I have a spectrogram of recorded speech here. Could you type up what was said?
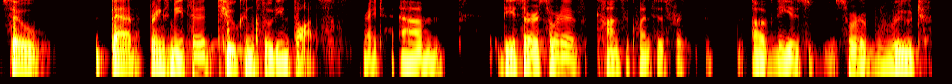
So that brings me to two concluding thoughts, right? Um, these are sort of consequences for of these sort of root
